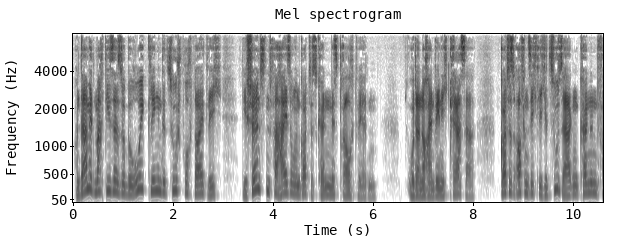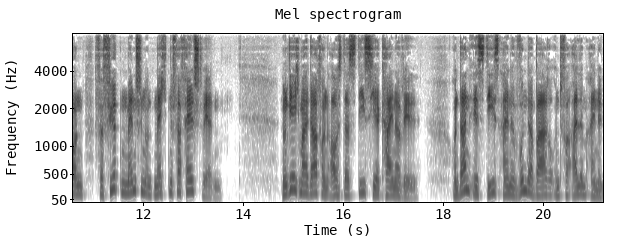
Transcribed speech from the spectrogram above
Und damit macht dieser so beruhigt klingende Zuspruch deutlich, die schönsten Verheißungen Gottes können missbraucht werden. Oder noch ein wenig krasser, Gottes offensichtliche Zusagen können von verführten Menschen und Mächten verfälscht werden. Nun gehe ich mal davon aus, dass dies hier keiner will. Und dann ist dies eine wunderbare und vor allem eine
